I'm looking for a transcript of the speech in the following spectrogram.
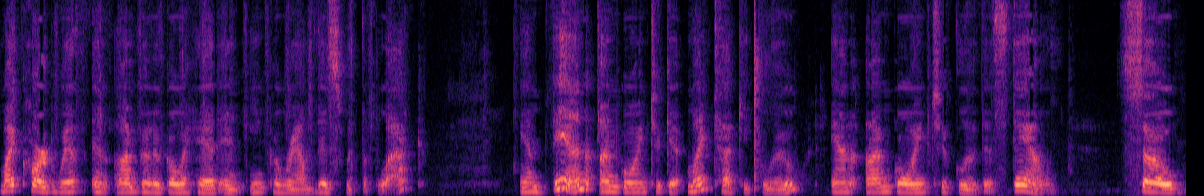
my card with, and I'm going to go ahead and ink around this with the black. And then I'm going to get my tacky glue, and I'm going to glue this down. So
